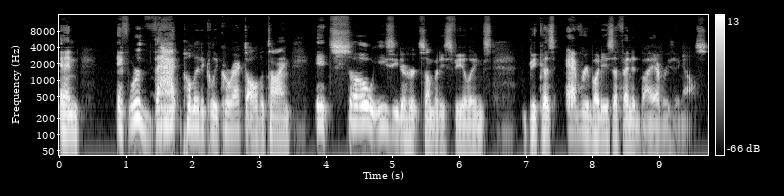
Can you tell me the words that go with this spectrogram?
And if we're that politically correct all the time, It's so easy to hurt somebody's feelings because everybody's offended by everything else.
